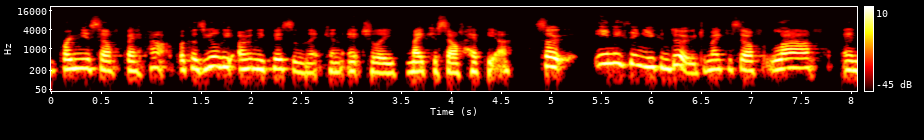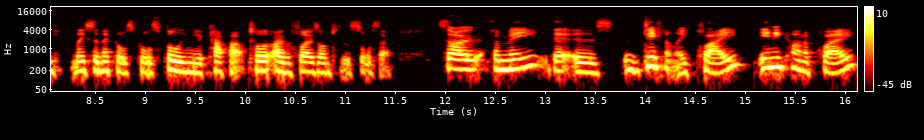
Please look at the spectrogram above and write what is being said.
bring yourself back up because you're the only person that can actually make yourself happier. So anything you can do to make yourself laugh and Lisa Nichols calls filling your cup up till it overflows onto the saucer. So for me, that is definitely play, any kind of play.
